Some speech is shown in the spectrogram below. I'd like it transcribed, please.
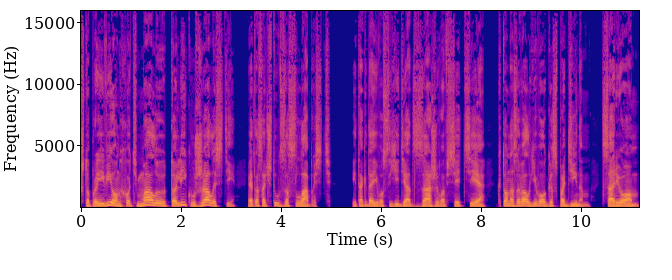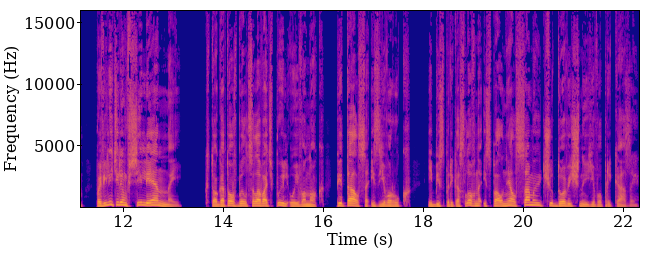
что прояви он хоть малую толику жалости, это сочтут за слабость, и тогда его съедят заживо все те, кто называл его господином, царем, повелителем вселенной, кто готов был целовать пыль у его ног, питался из его рук и беспрекословно исполнял самые чудовищные его приказы.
